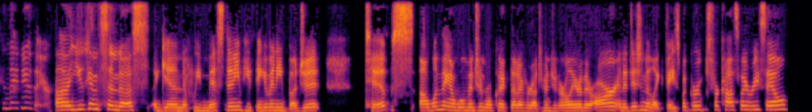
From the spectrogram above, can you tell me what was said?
can they do there? uh, you can send us again if we missed any. If you think of any budget tips, uh, one thing I will mention real quick that I forgot to mention earlier: there are, in addition to like Facebook groups for cosplay resale,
